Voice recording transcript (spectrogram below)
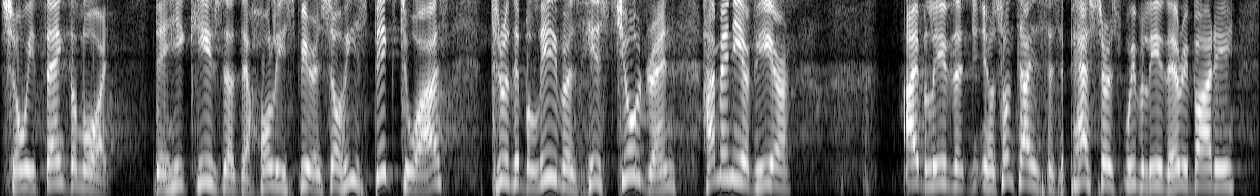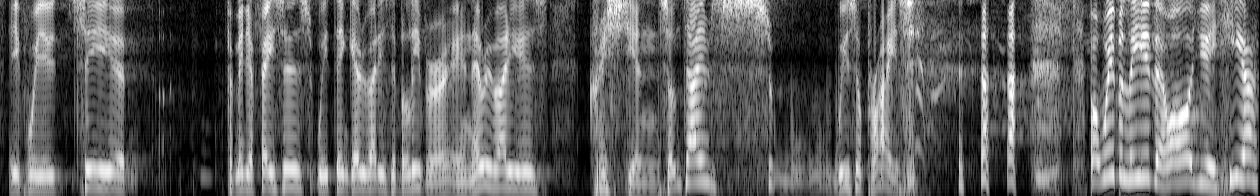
So we thank the Lord that He gives us the Holy Spirit. So He speaks to us through the believers, His children. How many of here? I believe that you know sometimes as a pastors we believe that everybody, if we see uh, familiar faces, we think everybody's a believer and everybody is Christian. Sometimes we surprise. but we believe that all you here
